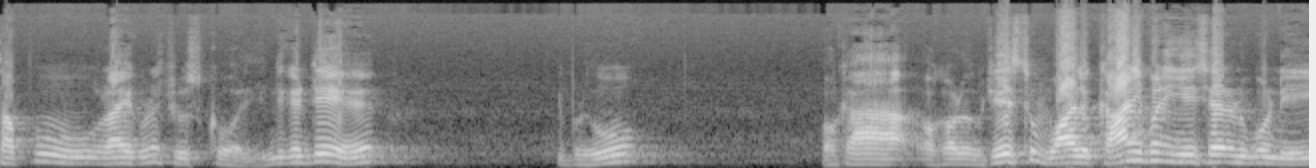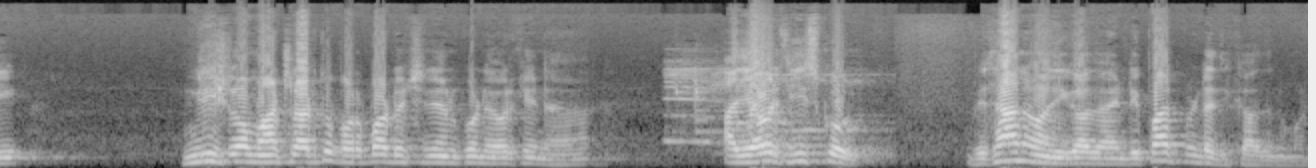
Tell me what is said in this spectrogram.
తప్పు రాయకుండా చూసుకోవాలి. ఎందుకంటే ఇప్పుడు ఒక ఒకళ్ళు చేస్తూ వాళ్ళు కాని పని చేశారనుకోండి ఇంగ్లీష్లో మాట్లాడుతూ పొరపాటు వచ్చింది అనుకోండి ఎవరికైనా అది ఎవరు తీసుకోరు. విధానం అది కాదు ఆయన డిపార్ట్మెంట్ అది కాదనమాట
